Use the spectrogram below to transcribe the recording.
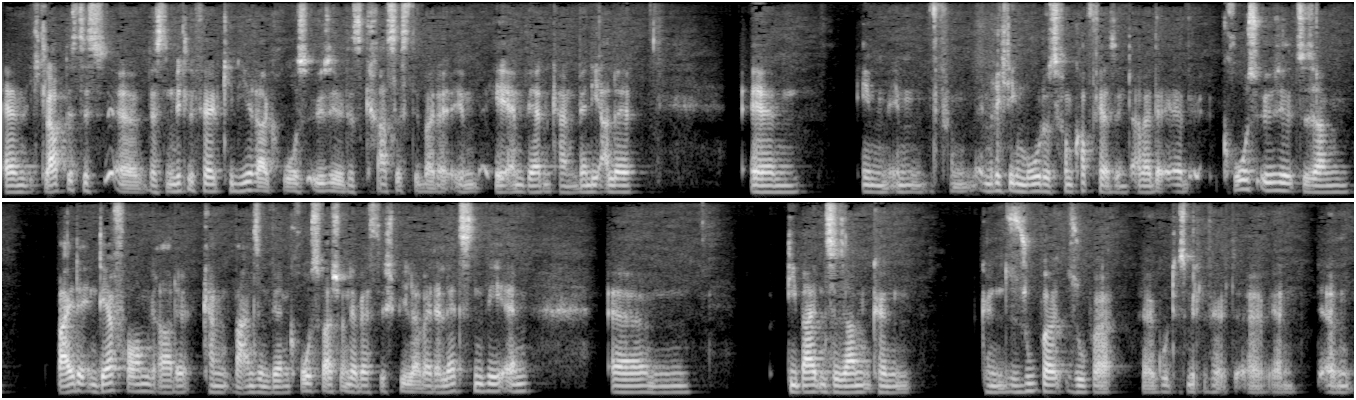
Ähm, ich glaube, dass das, äh, das Mittelfeld Kedira, Groß, Ösel das krasseste bei der EM werden kann, wenn die alle ähm, im, im, vom, im richtigen Modus vom Kopf her sind. Aber der, äh, Groß, Ösel zusammen beide in der Form gerade kann Wahnsinn werden. Groß war schon der beste Spieler bei der letzten WM. Ähm, die beiden zusammen können, können super, super äh, gutes Mittelfeld äh, werden. Ähm,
